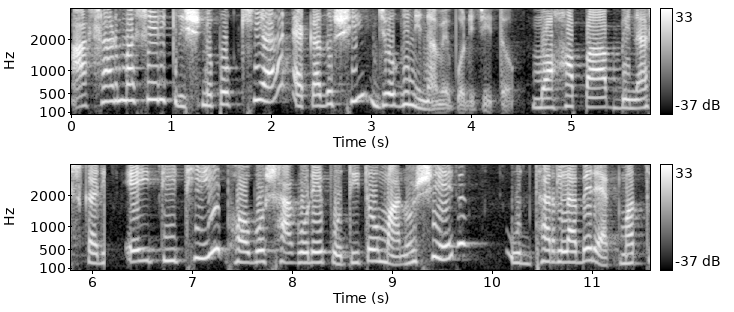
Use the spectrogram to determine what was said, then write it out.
আষাঢ় মাসের কৃষ্ণপক্ষিয়া একাদশী যোগিনী নামে পরিচিত। মহাপাপ বিনাশকারী এই তিথি ভবসাগরে পতিত মানুষের উদ্ধার লাভের একমাত্র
